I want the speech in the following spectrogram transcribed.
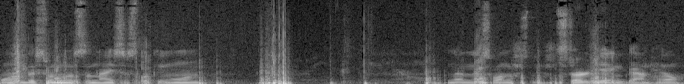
one. This one was the nicest looking one. And then this one started getting downhill.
